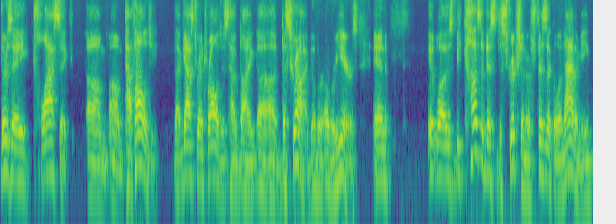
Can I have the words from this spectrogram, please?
there's a classic um, um pathology that gastroenterologists have di- uh, described over over years, and it was because of this description of physical anatomy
